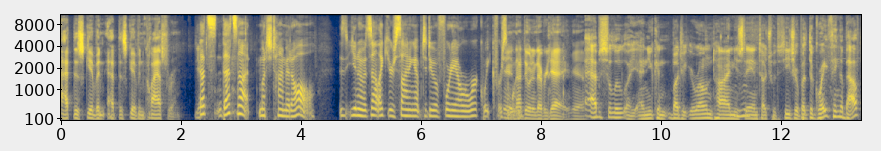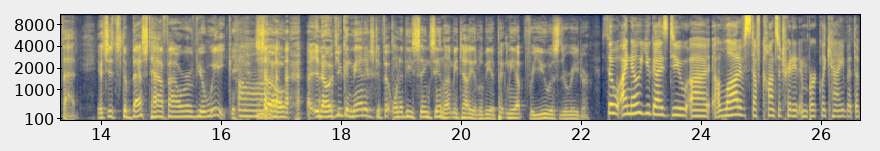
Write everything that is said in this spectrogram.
at this given at this given classroom, That's that's not much time at all. You know, it's not like you're signing up to do a 40 hour work week for Yeah, someone. not doing it every day. Yeah. Absolutely. And you can budget your own time, you stay in touch with the teacher. But the great thing about that is it's the best half hour of your week. Oh. So, you know, if you can manage to fit one of these things in, let me tell you, it'll be a pick me up for you as the reader. So I know you guys do uh, a lot of stuff concentrated in Berkeley County, but the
